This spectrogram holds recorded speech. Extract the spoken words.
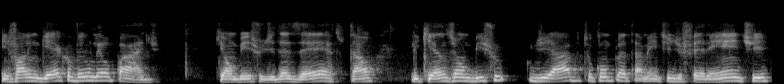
A gente fala em gecko, vem o leopardo, que é um bicho de deserto e tal. Liquianos é um bicho de hábito completamente diferente,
